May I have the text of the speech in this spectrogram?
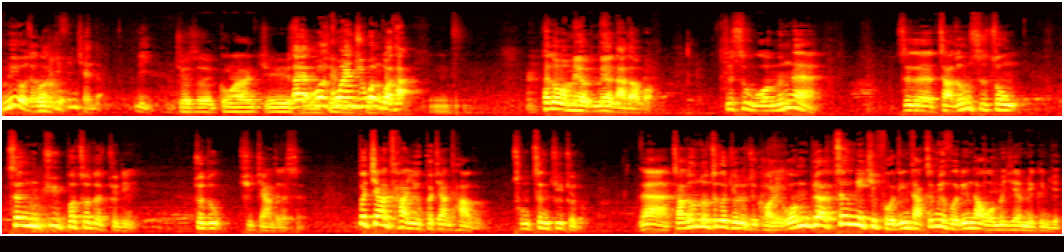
没有得到一分钱的利益。就是公安局。哎，问公安局问过他，他说我没有没有拿到过。就是我们呢，这个杂从是从证据不足的决定角度去讲这个事，不讲他有，不讲他无。从证据角度，啊，着重从这个角度去考虑。我们不要正面去否定他，正面否定他，我们现在没根据。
